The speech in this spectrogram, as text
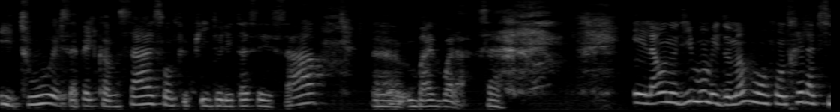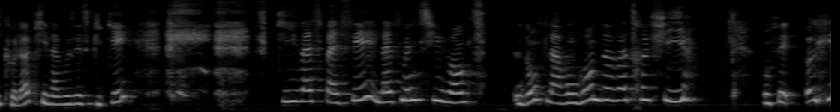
et tout, elle s'appelle comme ça, son pupille de l'état c'est ça, bref voilà. Et là on nous dit bon mais demain vous rencontrez la psychologue qui va vous expliquer ce qui va se passer la semaine suivante. Donc la rencontre de votre fille. On fait OK.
